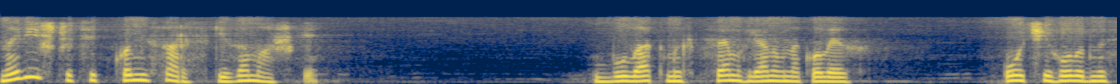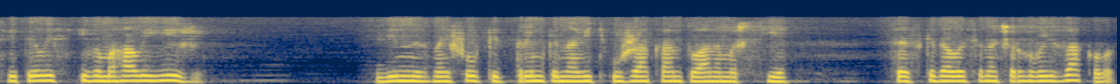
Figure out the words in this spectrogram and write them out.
Навіщо ці комісарські замашки? Булат михцем глянув на колег. Очі голодно світились і вимагали їжі. Він не знайшов підтримки навіть у Жака Антуана Мерсьє. Це скидалося на черговий заколот.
